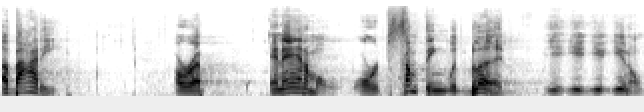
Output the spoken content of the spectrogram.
a body or a, an animal or something with blood. You, you, you know,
